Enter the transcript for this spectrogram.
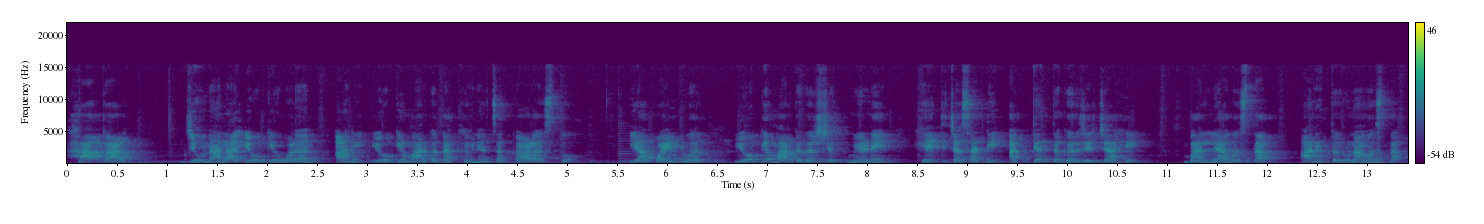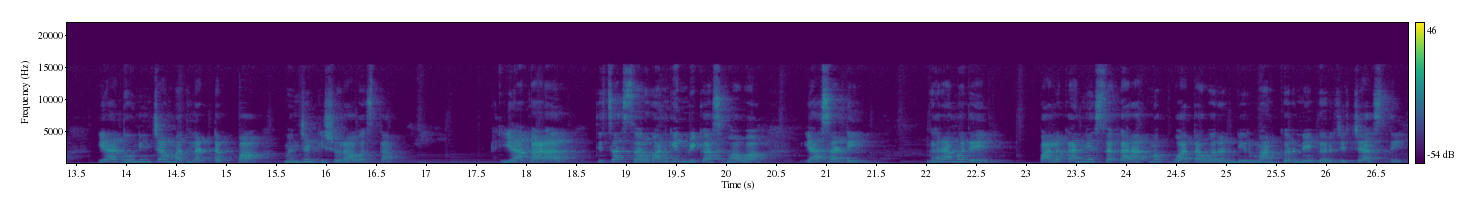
हा काळ जीवनाला योग्य वळण आणि योग्य मार्ग दाखविण्याचा काळ असतो. या पॉईंटवर योग्य मार्गदर्शक मिळणे हे तिच्यासाठी अत्यंत गरजेचे आहे. बाल्यावस्था आणि तरुणावस्था या दोन्हींच्या मधला टप्पा म्हणजे किशोरावस्था. या काळात तिचा सर्वांगीण विकास व्हावा यासाठी घरामध्ये पालकांनी सकारात्मक वातावरण निर्माण करणे गरजेचे असते.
